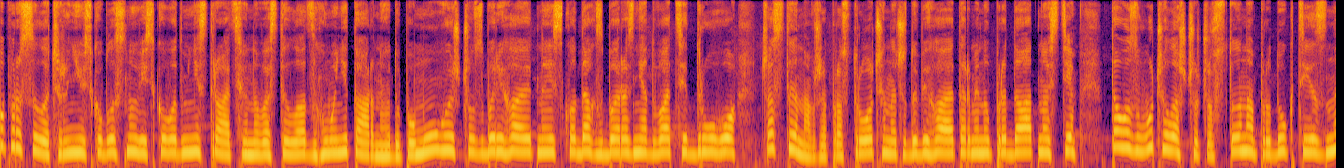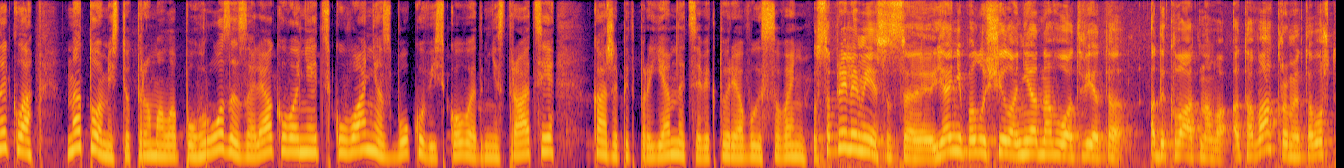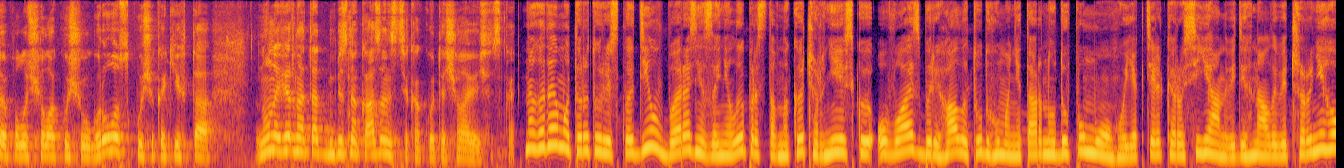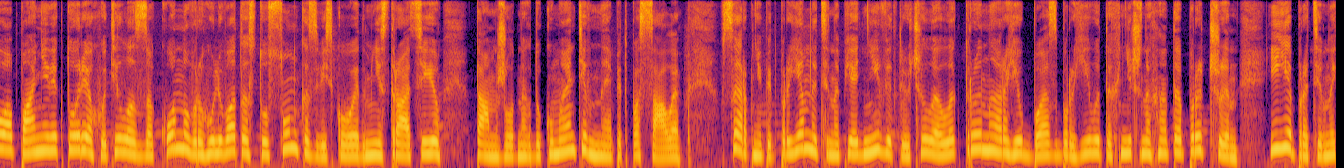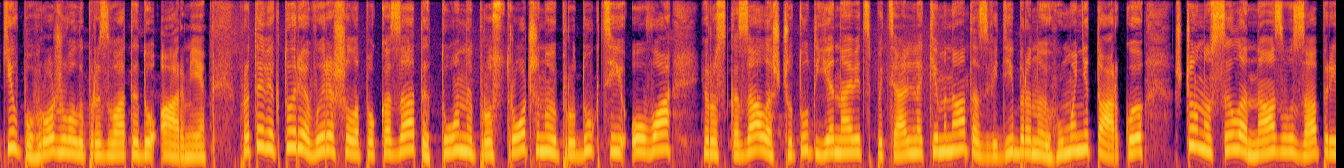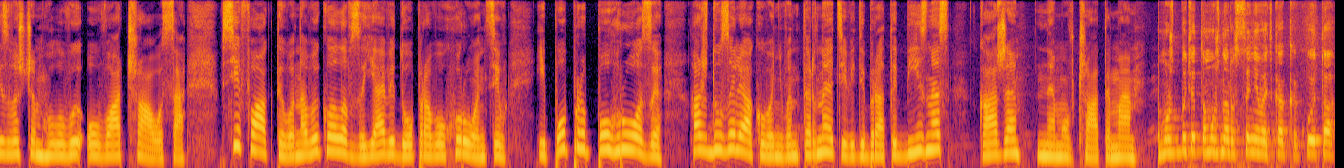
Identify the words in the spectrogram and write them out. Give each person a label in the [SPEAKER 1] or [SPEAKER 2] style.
[SPEAKER 1] Попросила Чернігівську обласну військову адміністрацію навести лад з гуманітарною допомогою, що зберігають на її складах з березня 22-го. Частина вже прострочена чи добігає терміну придатності. Та озвучила, що частина продукції зникла. Натомість отримала погрози, залякування і цькування з боку військової адміністрації, каже підприємниця Вікторія Висовень.
[SPEAKER 2] С апреля месяца я не получила ни одного ответа адекватного от АВА, кроме того, что я получила кучу угроз, кучу каких-то, ну, наверное, это от безнаказанности какой-то человеческой.
[SPEAKER 1] Нагадаємо, територію складів в березні зайняли представники Чернігівської ОВА і зберігали тут гуманітарну допомогу. Як тільки росіян відігнали від Чернігова, пані Вікторія хотіла законно врегулювати стосунки з військовою адміністрацією. Там жодних документів не підписали. В серпні підприємниці на п'ять днів відключили електроенергію без боргів і технічних на те причин. Її працівників погрожували призвати до армії. Проте Вікторія вирішила показати тони простроченої продукції ОВА і розказала, що тут є навіть спеціальна кімната з відібраною гуманітаркою, що носила назву за прізвищем голови ОВА Чауса. Всі факти вона виклала в заяві до правоохоронців. І, попри погрози, аж до залякувань в інтернеті відібрати бізнес, каже, не мовчатиме.
[SPEAKER 2] Может быть, это можно расценивать как какой-то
